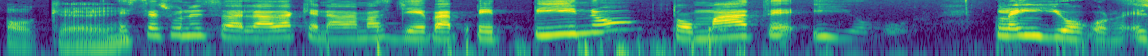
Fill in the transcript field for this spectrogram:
Ok. Esta es una ensalada que nada más lleva pepino, tomate y yogur. Plain yogur. el- el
